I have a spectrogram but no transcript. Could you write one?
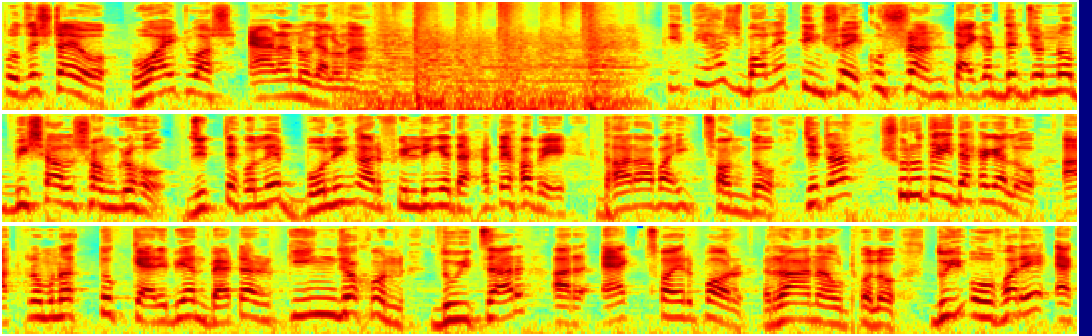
প্রচেষ্টায়ও হোয়াইট ওয়াশ এড়ানো গেল না। ইতিহাস বলে তিনশো একুশ রান টাইগারদের জন্য বিশাল সংগ্রহ। জিততে হলে বোলিং আর ফিল্ডিংয়ে দেখাতে হবে ধারাবাহিক ছন্দ, যেটা শুরুতেই দেখা গেল। আক্রমণাত্মক ক্যারিবিয়ান ব্যাটার কিং যখন দুই চার আর এক ছয়ের পর রান আউট হলো। দুই ওভারে এক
